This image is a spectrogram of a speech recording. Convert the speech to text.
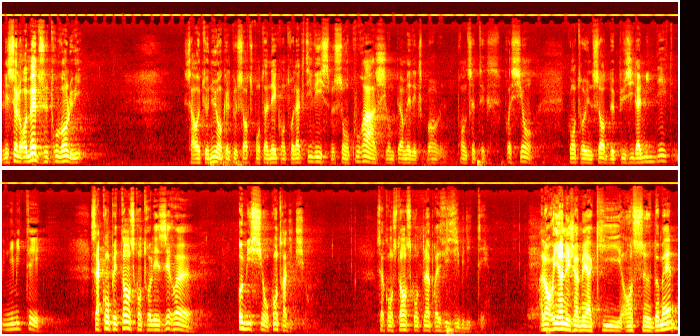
Les seuls remèdes se trouvent en lui. Sa retenue en quelque sorte spontanée contre l'activisme, son courage, si on me permet de cette expression, contre une sorte de pusillanimité, sa compétence contre les erreurs, omissions, contradictions, sa constance contre l'imprévisibilité. Alors rien n'est jamais acquis en ce domaine.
